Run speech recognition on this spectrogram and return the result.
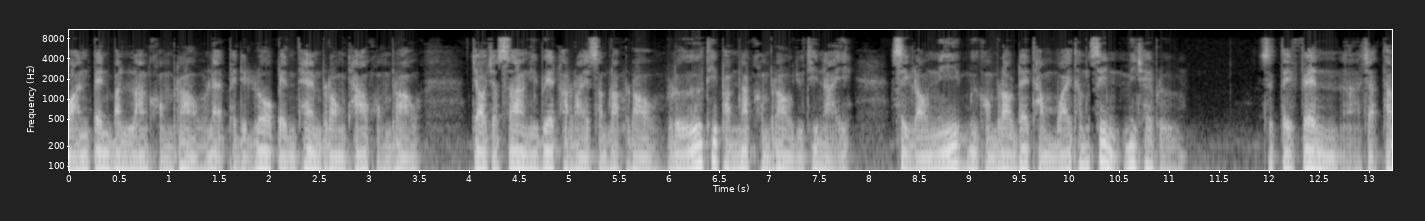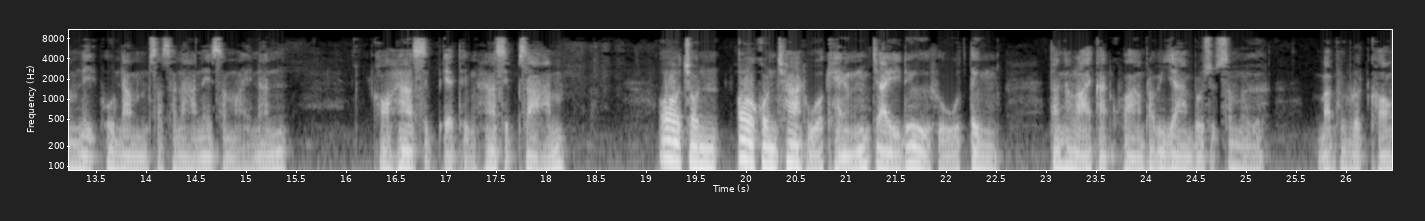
วรรค์เป็นบัลลังก์ของเรา และแผ่นดินโลกเป็นแท่นรองเท้าของเรา เจ้าจะสร้างนิเวศอะไรสำหรับเรา หรือที่พำนักของเราอยู่ที่ไหน สิ่งเหล่านี้มือของเราได้ทำไว้ทั้งสิ้นไม่ใช่หรือ สเตเฟนจะตำหนิผู้นำศาสนาในสมัยนั้น ข้อ 51ถึง53 โอ้ชน โอ้คนชาติหัวแข็งใจดื้อหูตึง ท่านทั้งหลายขัดขวางพระวิญญาณบริสุทธิ์เสมอบรรพบุรุษของ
